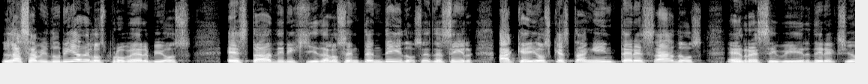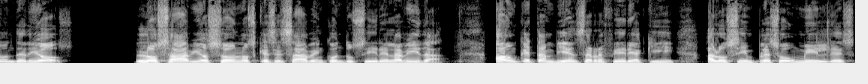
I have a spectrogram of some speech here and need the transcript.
La sabiduría de los proverbios está dirigida a los entendidos, es decir, aquellos que están interesados en recibir dirección de Dios. Los sabios son los que se saben conducir en la vida, aunque también se refiere aquí a los simples o humildes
